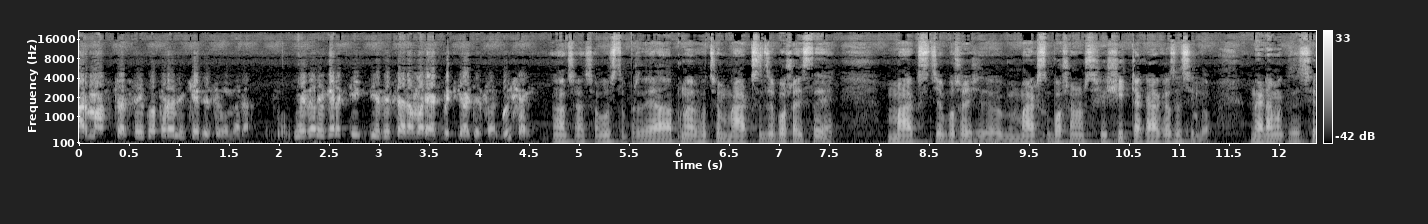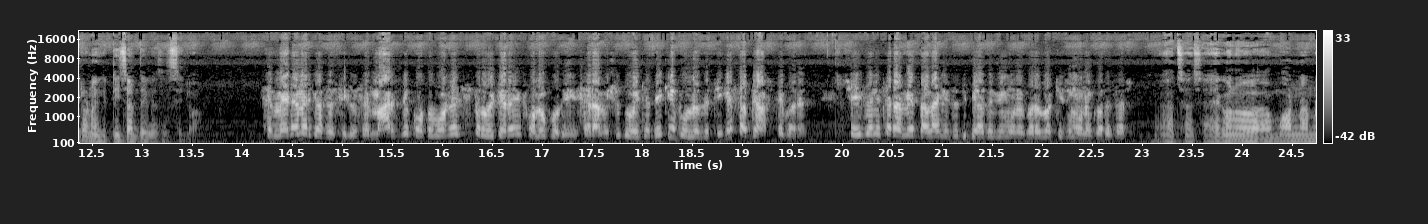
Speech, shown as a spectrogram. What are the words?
আর মাস্টার সেই কথাটা লিখে দিয়েছে ওনারা। স্যার এখানে টিক দিয়ে দিয়েছে স্যার আমার অ্যাডমিট কার্ডে স্যার বুঝছেন? আচ্ছা আচ্ছা বুঝতে পারছি। আপনার হচ্ছে মার্কস যে বসাইছে মার্কস যে বসাইছে মার্কস বসানোর সিটটা কার কাছে ছিল? ম্যাডামের কাছে ছিল নাকি টিচারদের কাছে ছিল? স্যার ম্যাডামের কাছে ছিল স্যার মার্ক যে কত বসাইছে স্যার ওইটার আমি ফলো করিনি স্যার আমি শুধু ওইটা দেখে বলল যে ঠিক আছে আপনি আসতে পারেন। সেই জন্য স্যার আমি দাঁড়াইনি। যদি বেয়াদবি মনে করে বা কিছু মনে করে স্যার আচ্ছা আচ্ছা। এখন অন্যান্য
